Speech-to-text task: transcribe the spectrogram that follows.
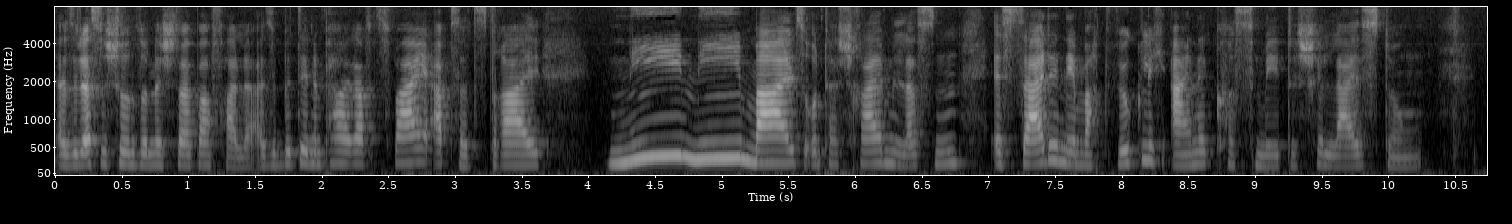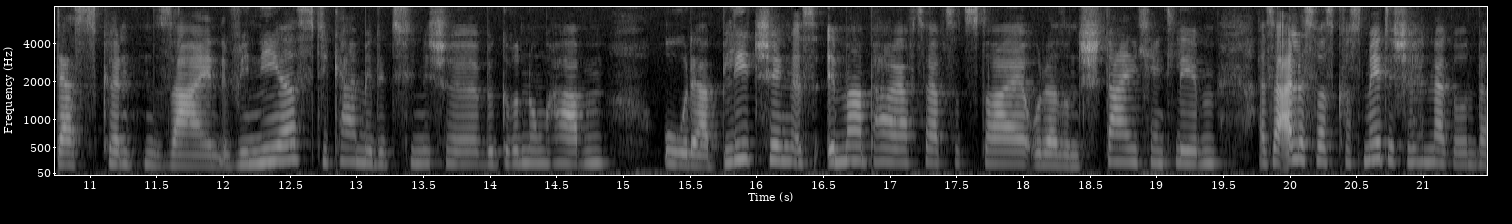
Also das ist schon so eine Stolperfalle. Also bitte in Paragraph 2 Absatz 3 nie, niemals unterschreiben lassen, es sei denn, ihr macht wirklich eine kosmetische Leistung. Das könnten sein Veneers, die keine medizinische Begründung haben oder Bleaching ist immer Paragraph 2 Absatz 3 oder so ein Steinchen kleben. Also alles, was kosmetische Hintergründe,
